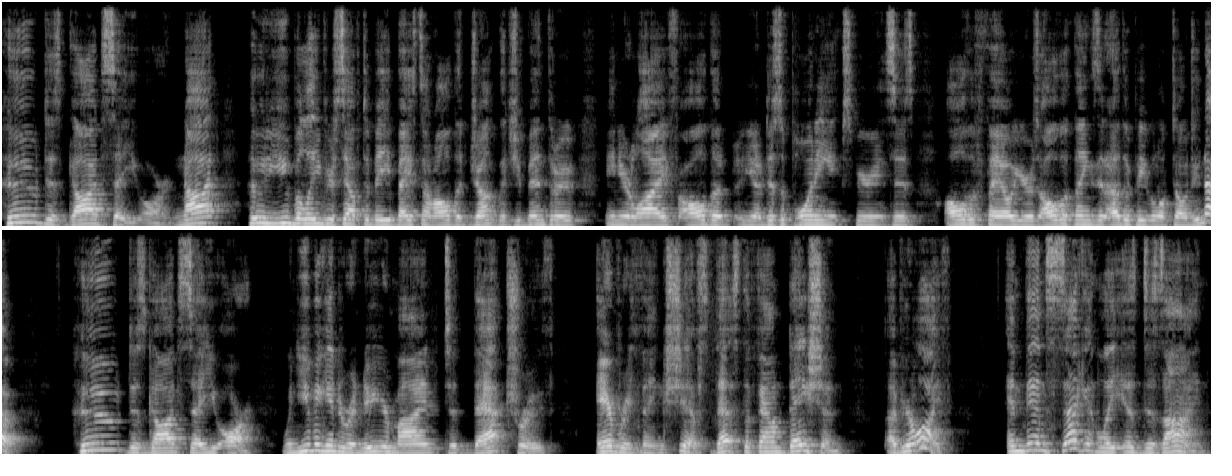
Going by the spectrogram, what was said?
Who does God say you are? Not who do you believe yourself to be based on all the junk that you've been through in your life, all the you know disappointing experiences, all the failures, all the things that other people have told you. No. Who does God say you are? When you begin to renew your mind to that truth, everything shifts. That's the foundation of your life. And then secondly is design.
